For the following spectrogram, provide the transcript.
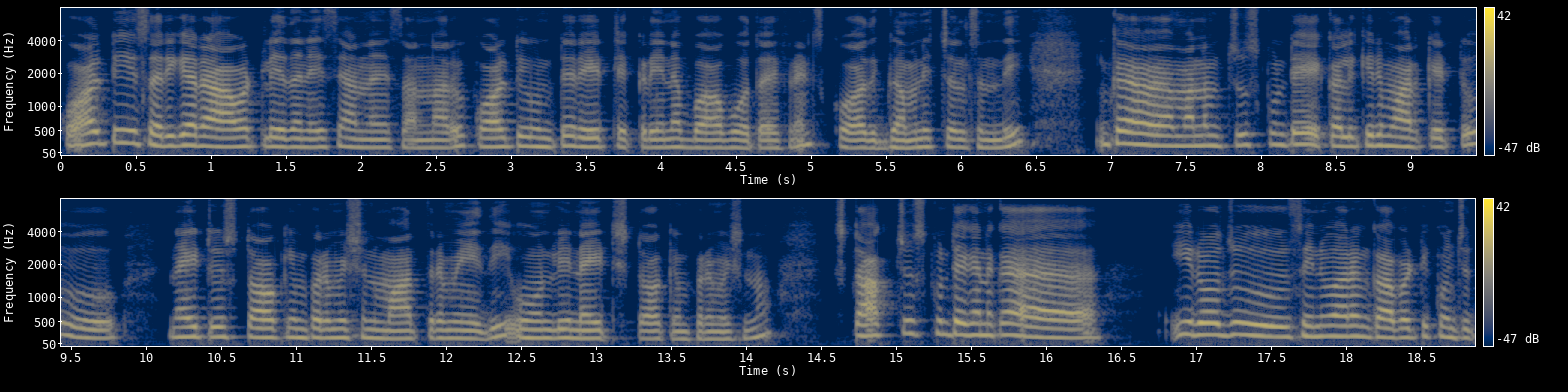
క్వాలిటీ సరిగా రావట్లేదు అనేసి అనేసి అన్నారు. క్వాలిటీ ఉంటే రేట్లు ఎక్కడైనా బాగుపోతాయి ఫ్రెండ్స్. అది గమనించాల్సింది. ఇంకా మనం చూసుకుంటే Kalikiri market night stock information మాత్రమే ఇది. Only night stock information. Stock చూసుకుంటే కనుక ఈరోజు శనివారం కాబట్టి కొంచెం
